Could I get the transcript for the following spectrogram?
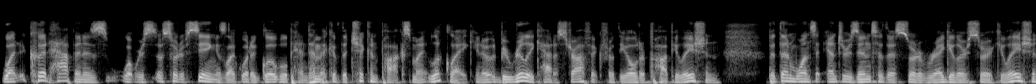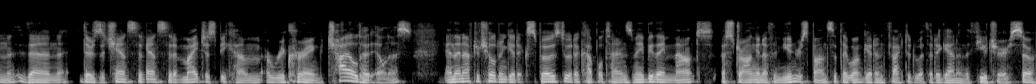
what could happen is what we're sort of seeing is like what a global pandemic of the chickenpox might look like. You know, it would be really catastrophic for the older population. But then once it enters into this sort of regular circulation, then there's a chance that, chance that it might just become a recurring childhood illness. And then after children get exposed to it a couple times, maybe they mount a strong enough immune response that they won't get infected with it again in the future. So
